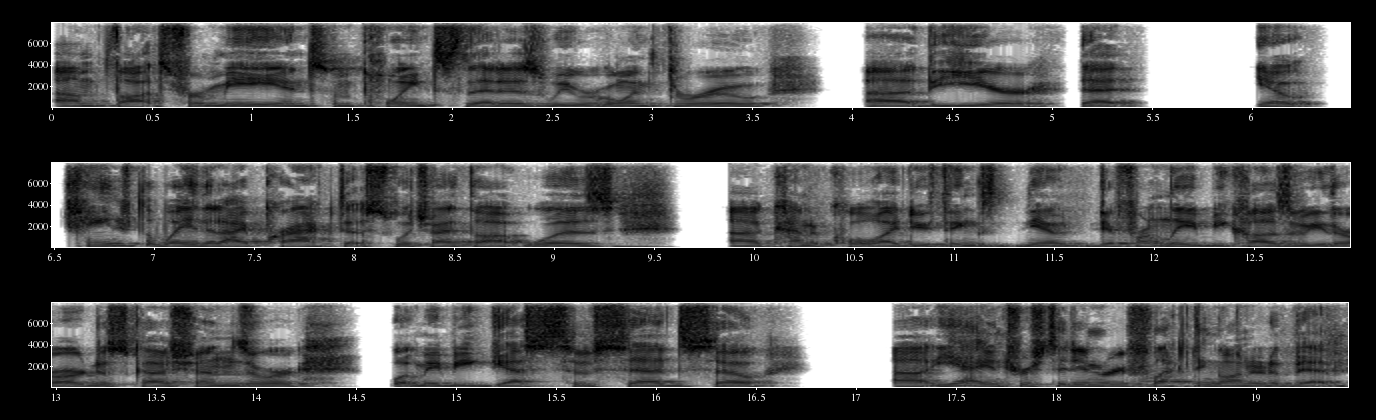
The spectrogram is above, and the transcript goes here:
um, thoughts for me and some points that as we were going through uh, the year that you know changed the way that I practice, which I thought was uh, kind of cool. I do things, you know, differently because of either our discussions or what maybe guests have said. So, uh, yeah, interested in reflecting on it a bit.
